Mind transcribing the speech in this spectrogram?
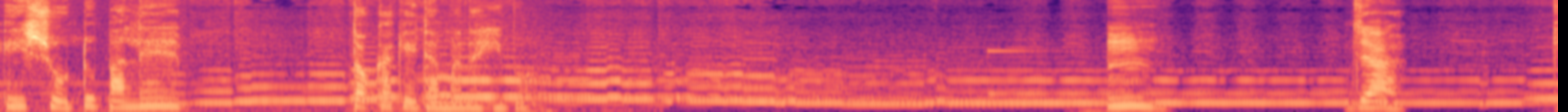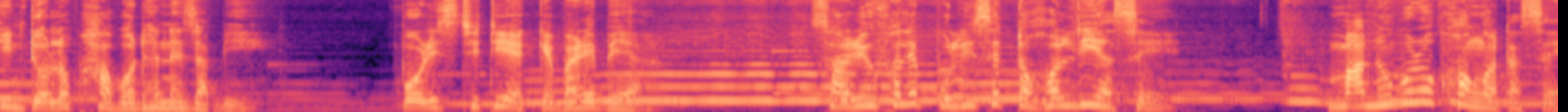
এই শ্ব'টো পালে টকা কেইটামান আহিব। যা কিন্তু অলপ সাৱধানে যাবি। পৰিস্থিতি একেবাৰে বেয়া। চাৰিওফালে পুলিচে টহল দি আছে। মানুহবোৰো খঙত আছে।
